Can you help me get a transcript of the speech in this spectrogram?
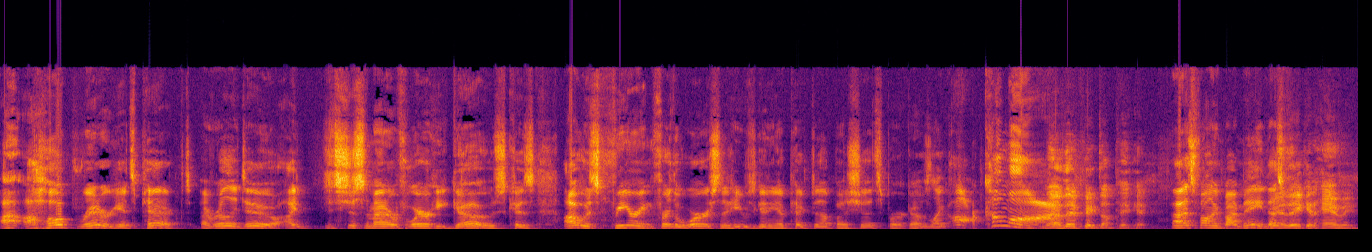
I, I hope Ridder gets picked. I really do. I it's just a matter of where he goes because I was fearing for the worst that he was going to get picked up by Schittsburg. I was like, oh come on, No, they picked up Pickett. that's fine by me. That's yeah, they can have him.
